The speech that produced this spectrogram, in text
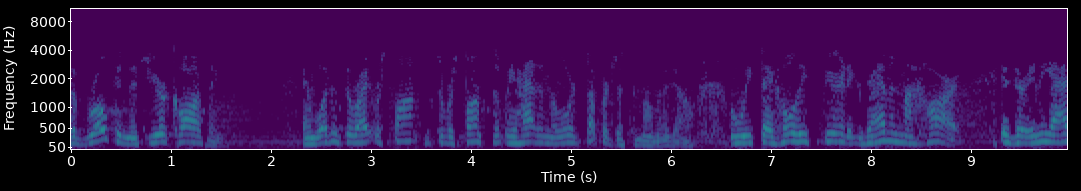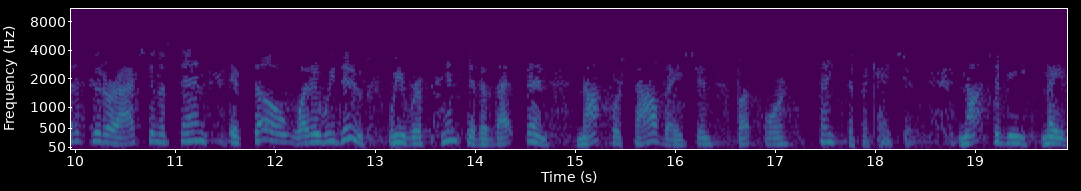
the brokenness you're causing. And what is the right response? It's the response that we had in the Lord's Supper just a moment ago. When we say, Holy Spirit, examine my heart is there any attitude or action of sin? If so, what did we do? We repented of that sin, not for salvation, but for sanctification. Not to be made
